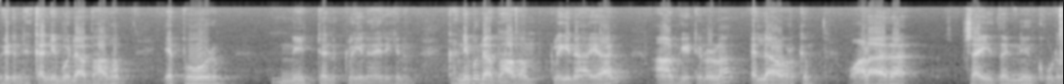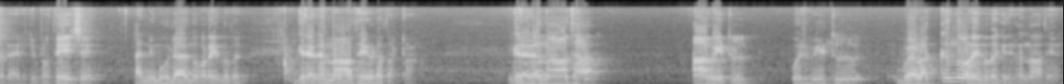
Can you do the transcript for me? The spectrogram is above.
വീടിന്റെ കന്നിമൂല ഭാഗം എപ്പോഴും നീറ്റ് ആൻഡ് ക്ലീൻ ആയിരിക്കണം. കണ്ണിമുല ഭാഗം ക്ലീനായാൽ ആ വീട്ടിലുള്ള എല്ലാവർക്കും വളരെ ചൈതന്യം കൂടുതലായിരിക്കും. പ്രത്യേകിച്ച് കന്നിമൂല എന്ന് പറയുന്നത് ഗ്രഹനാഥയുടെ തട്ടാണ്. ഗ്രഹനാഥ ആ വീട്ടിൽ ഒരു വീട്ടിൽ വിളക്കെന്ന് പറയുന്നത് ഗ്രഹനാഥയാണ്.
